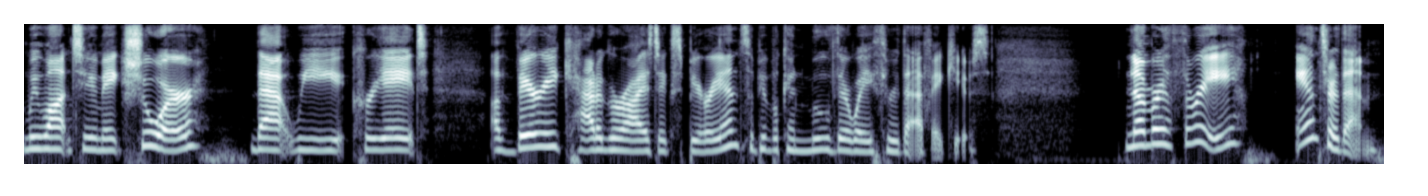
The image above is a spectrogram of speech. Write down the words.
we want to make sure that we create a very categorized experience so people can move their way through the FAQs. Number three, answer them.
